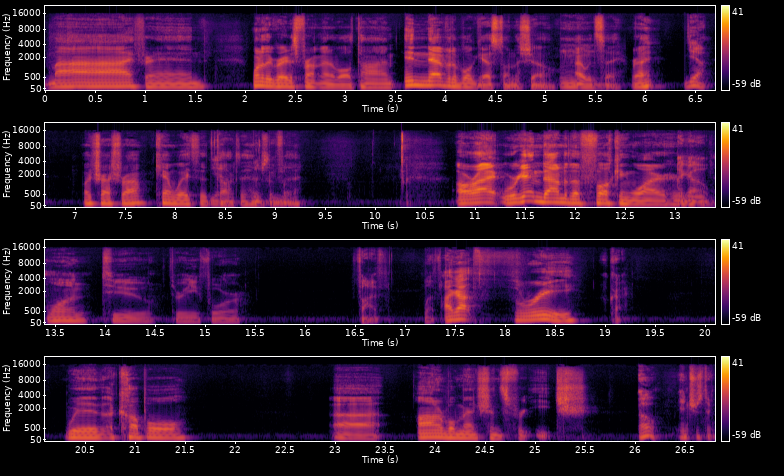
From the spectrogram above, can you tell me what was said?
my friend? One of the greatest frontmen of all time. Inevitable guest on the show, I Mm. would say. Right? Yeah, White Trash Rob. Can't wait to Yeah, talk to him someday. All right, we're getting down to the fucking wire here. I dude. got one, two, three, four, five left. I got three Okay, with a couple uh, honorable mentions for each. oh, interesting.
